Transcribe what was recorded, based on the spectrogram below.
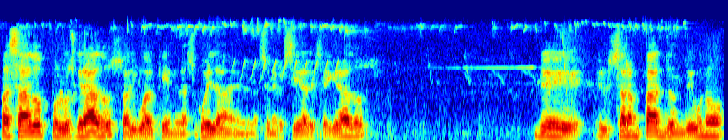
pasado por los grados, al igual que en la escuela, en las universidades hay grados, de el Sarampat, donde uno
